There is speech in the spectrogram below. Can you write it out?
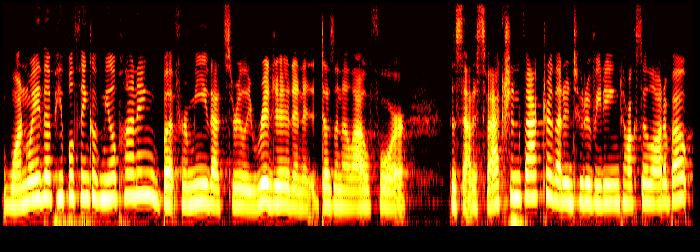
one way that people think of meal planning, but for me, that's really rigid and it doesn't allow for the satisfaction factor that intuitive eating talks a lot about.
